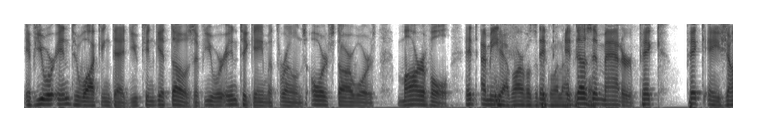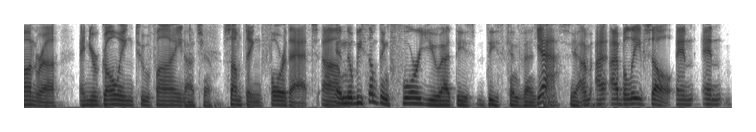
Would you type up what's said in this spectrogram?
if you were into Walking Dead, you can get those. If you were into Game of Thrones or Star Wars, Marvel, it I mean, Yeah, Marvel's a big it, one, It doesn't matter. Pick pick a genre, and you're going to find Gotcha. something for that. Um, and there'll be something for you at these these conventions. Yeah. I'm- I, I believe so. And and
